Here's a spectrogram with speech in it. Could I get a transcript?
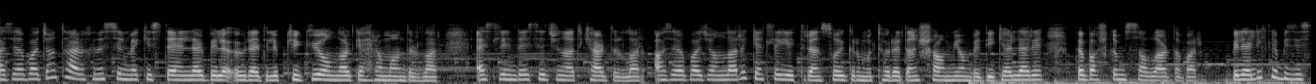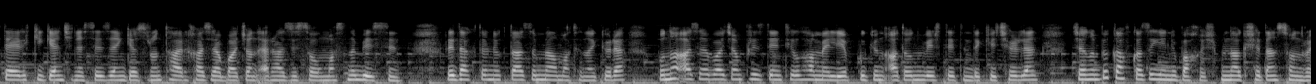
Azərbaycan tarixini silmək istəyənlər belə öyrədilib ki, güya onlar qəhrəmandırlar. Əslində isə cinayətkardırlar. Azərbaycanlıları qətlə yetirən, soyqırımı törədən Şamiyan və digərləri və başqa misallar da var. Beləliklə biz istəyirik ki, gənc nəsil Zəngəzurun tarixi Azərbaycan ərazisi olmasını bilsin. Redaktor nöqtəazın məlumatına görə bunu Azərbaycan prezidenti İlham Əliyev bu gün Ada Universitetində keçirilən Cənubi Qafqaza yeni baxış, münaqişədən sonra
